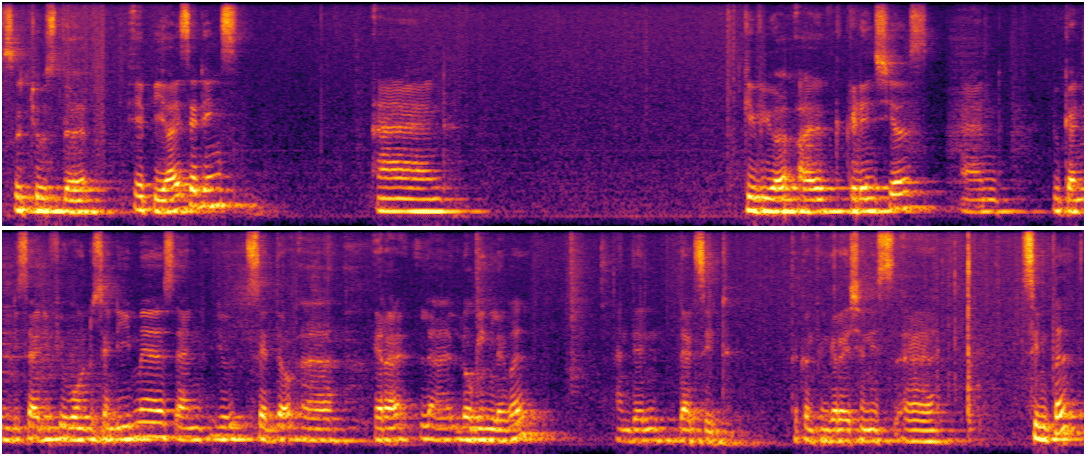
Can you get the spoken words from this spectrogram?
So choose the API settings and give your uh, credentials and you can decide if you want to send emails and you set the uh, error uh, logging level and then that's it. The configuration is uh, simple.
